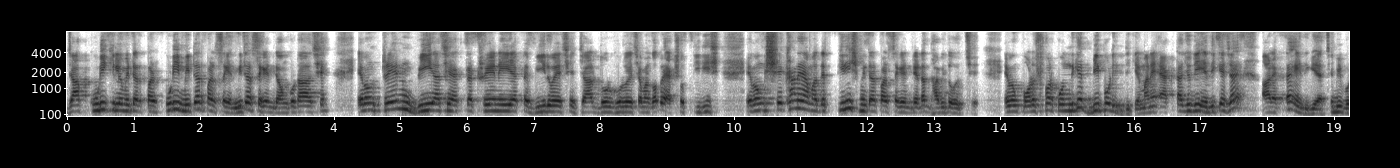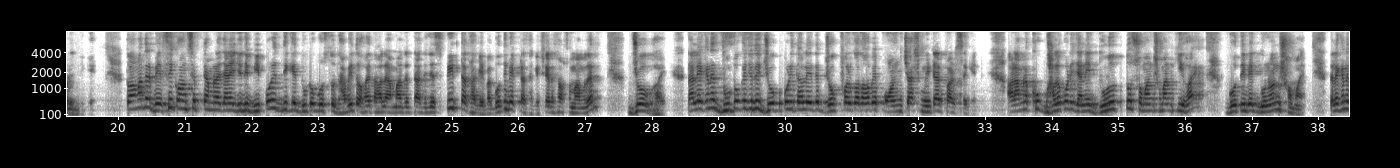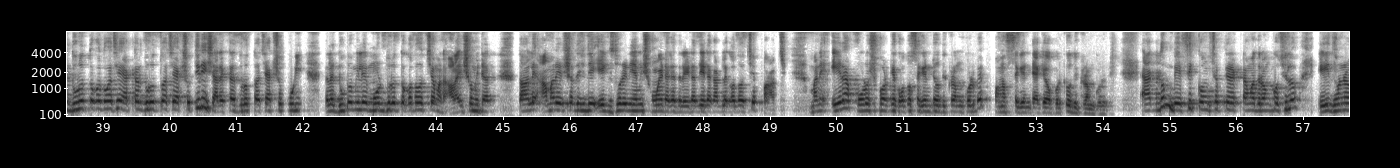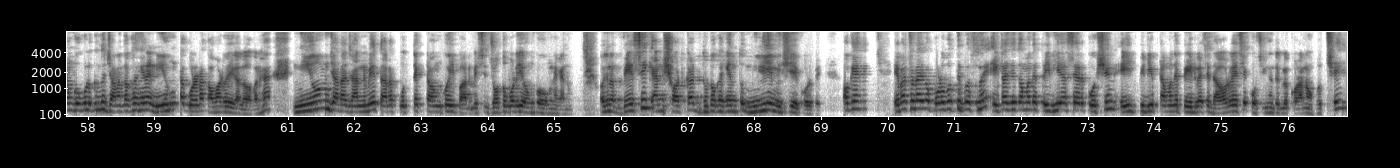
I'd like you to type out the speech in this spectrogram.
যা কুড়ি কিলোমিটার পার, কুড়ি মিটার পার সেকেন্ড, মিটার সেকেন্ডে অঙ্কটা আছে। এবং ট্রেন বি আছে, একটা ট্রেন এই একটা বি রয়েছে, যার দৈর্ঘ্য রয়েছে আমার কত? একশো তিরিশ। এবং সেখানে আমাদের তিরিশ মিটার পার সেকেন্ডে এটা ধাবিত হচ্ছে। এবং পরস্পর কোন দিকে? বিপরীত দিকে। মানে একটা যদি এদিকে যায়, আর একটা এদিকে যাচ্ছে বিপরীত দিকে। তো আমাদের বেসিক কনসেপ্টে আমরা জানি যদি বিপরীত দিকে দুটো বস্তু ধাবিত হয়, তাহলে আমাদের তাদের যে স্পিডটা থাকে বা গতিবেগটা থাকে, সেটা সবসময় আমাদের যোগ হয়। তাহলে এখানে দুটোকে যদি যোগ করি, তাহলে এদের যোগফল কত হবে? পঞ্চাশ মিটার পার সেকেন্ড আর আমরা খুব ভালো করে জানি দূরত্ব সমান সমান কি হয়? গতিবেগ গুণন সময়। তাহলে এখানে দূরত্ব কত আছে? একটার দূরত্ব আছে একশো তিরিশ, আর একটার দূরত্ব আছে একশো কুড়ি। তাহলে দুটো মিলে মোট দূরত্ব কত হচ্ছে? আমার আড়াইশো মিটার। তাহলে আমার এর সাথে যদি এক্স ধরে নিয়ে আমি সময়টাকে, তাহলে এটা দিয়ে এটা কাটলে কত হচ্ছে? পাঁচ। মানে এরা পরস্পরকে কত সেকেন্ডে অতিক্রম করবে? পাঁচ সেকেন্ডে একে অপরকে অতিক্রম করবে। একদম বেসিক কনসেপ্টের একটা আমাদের অঙ্ক ছিল। এই ধরনের অঙ্কগুলো কিন্তু জানা দরকার এখানে নিয়মটা গোড়াটা কভার হয়ে গেল আবার হ্যাঁ? নিয়ম যারা জানবে তারা প্রত্যেকটা অঙ্কই পারবে, সে যত বড়ই অঙ্ক হোক না কেন। ওই জন্য বেসিক অ্যান্ড শর্টকাট দুটোকে কিন্তু মিলিয়ে মিশিয়ে করবে। ওকে এবার চলে আসব পরবর্তী প্রশ্নে। এটা যেহেতু আমাদের প্রিভিয়াস ইয়ার কোশ্চেন এই পিডিএফটা আমাদের পেইড ব্যাচে দেওয়া রয়েছে কোচিং এ তো এগুলো করানো হচ্ছেই।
